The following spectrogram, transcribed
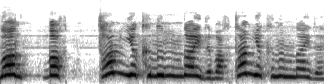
Lan bak tam yakınımdaydı bak tam yakınımdaydı.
